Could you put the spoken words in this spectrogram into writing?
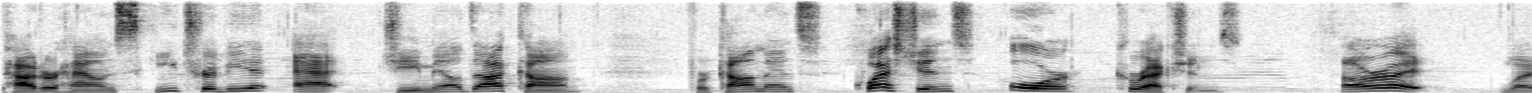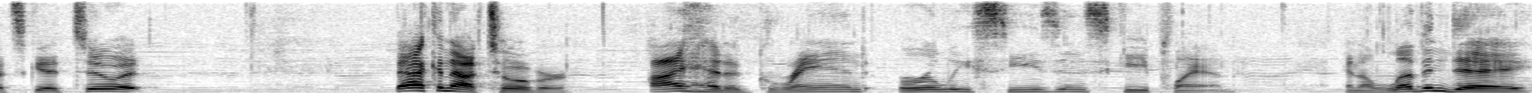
powderhoundskitrivia at gmail.com, for comments, questions, or corrections. All right, let's get to it. Back in October, I had a grand early season ski plan. An 11 day,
